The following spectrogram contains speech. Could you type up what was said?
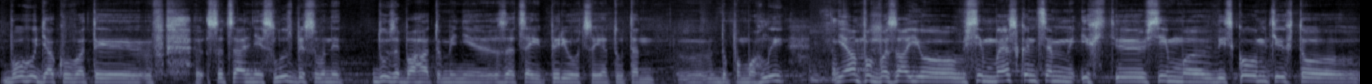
Богу, дякувати соціальній службі, вони дуже багато мені за цей період, що я тут е, допомогли. Я побажаю всім мешканцям і е, всім військовим, ті, хто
